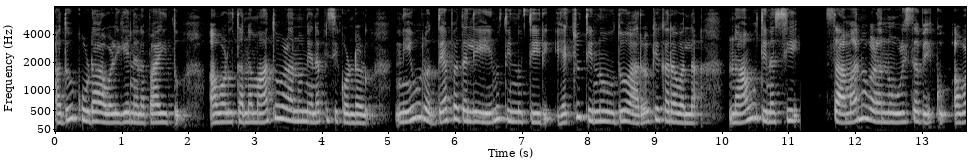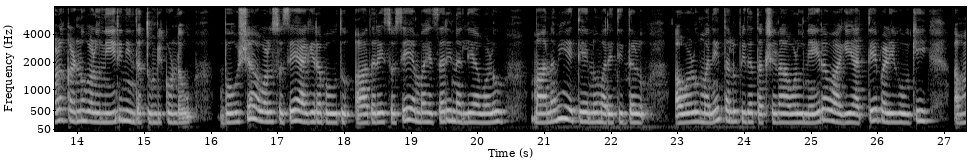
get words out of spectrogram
ಅದು ಕೂಡ ಅವಳಿಗೆ ನೆನಪಾಯಿತು. ಅವಳು ತನ್ನ ಮಾತುಗಳನ್ನು ನೆನಪಿಸಿಕೊಂಡಳು. ನೀವು ವೃದ್ಧಾಪ್ಯದಲ್ಲಿ ಏನು ತಿನ್ನುತ್ತೀರಿ. ಹೆಚ್ಚು ತಿನ್ನುವುದು ಆರೋಗ್ಯಕರವಲ್ಲ. ನಾವು ದಿನಸಿ ಸಾಮಾನುಗಳನ್ನು ಉಳಿಸಬೇಕು. ಅವಳ ಕಣ್ಣುಗಳು ನೀರಿನಿಂದ ತುಂಬಿಕೊಂಡವು. ಬಹುಶಃ ಅವಳು ಸೊಸೆಯಾಗಿರಬಹುದು. ಆದರೆ ಸೊಸೆ ಎಂಬ ಹೆಸರಿನಲ್ಲಿ ಅವಳು ಮಾನವೀಯತೆಯನ್ನು ಮರೆತಿದ್ದಳು. ಅವಳು ಮನೆ ತಲುಪಿದ ತಕ್ಷಣ ಅವಳು ನೇರವಾಗಿ ಅತ್ತೆ ಬಳಿ ಹೋಗಿ, ಅಮ್ಮ,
